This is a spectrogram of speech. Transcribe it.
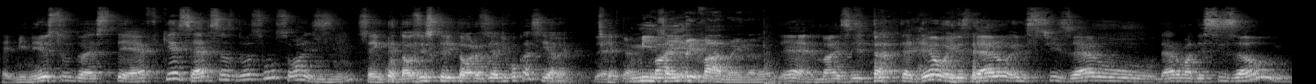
tem ministro do STF que exerce as duas funções. Sem contar os escritórios de advocacia, né? É, Mil- mas é privado ainda, né? É, mas entendeu? Eles deram, eles fizeram, deram uma decisão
